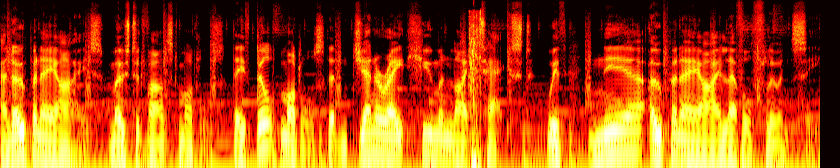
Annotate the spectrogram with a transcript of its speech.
and OpenAI's most advanced models. They've built models that generate human-like text with near OpenAI level fluency,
